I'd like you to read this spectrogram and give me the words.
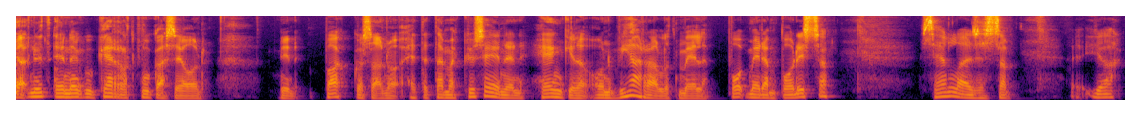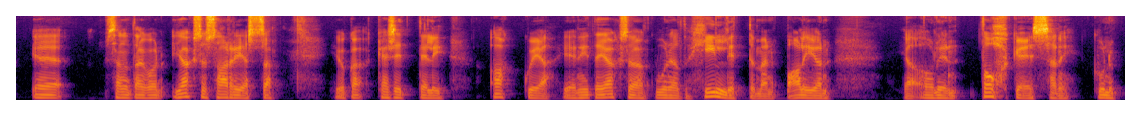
Ja nyt ennen kuin kerrot, kuka se on, niin pakko sanoa, että tämä kyseinen henkilö on vieraillut meillä, meidän podissa sellaisessa ja, ja sanotaanko jaksosarjassa, joka käsitteli akkuja ja niitä jaksoja on kuunneltu hillittömän paljon ja olin tohkeissani, kun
